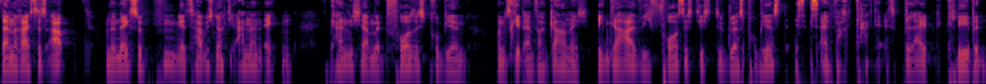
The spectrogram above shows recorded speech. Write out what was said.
Dann reißt es ab und dann denkst du, hm, jetzt habe ich noch die anderen Ecken. Kann ich ja mit Vorsicht probieren. Und es geht einfach gar nicht. Egal wie vorsichtig du das probierst, es ist einfach Kacke. Es bleibt kleben.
